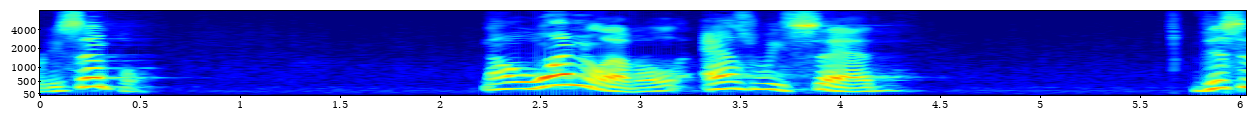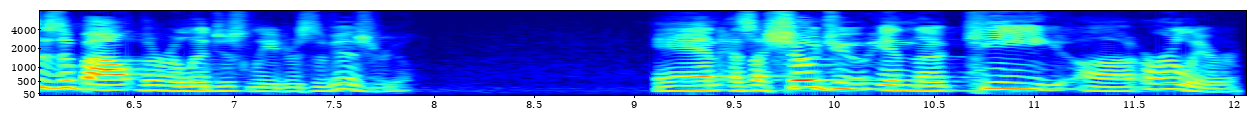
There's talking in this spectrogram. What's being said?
pretty simple. Now, at one level, as we said, this is about the religious leaders of Israel. And as I showed you in the key uh, earlier,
